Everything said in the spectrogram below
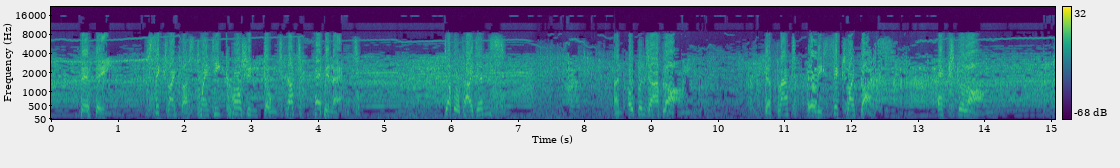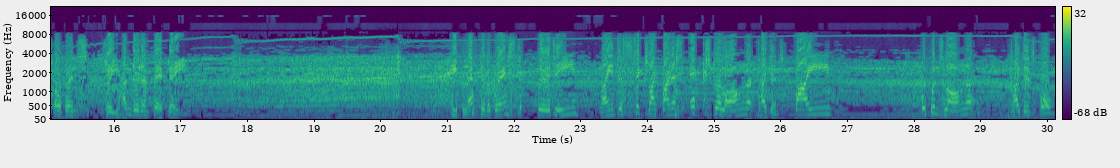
50. Six right plus 20, caution don't cut, heavy left. Double tightens, and opens half long. The flat, early six right plus, extra long. Opens 350. Keep left of a crest, 30. Line to six right minus, extra long, tightens, five. Opens long, tightens four.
